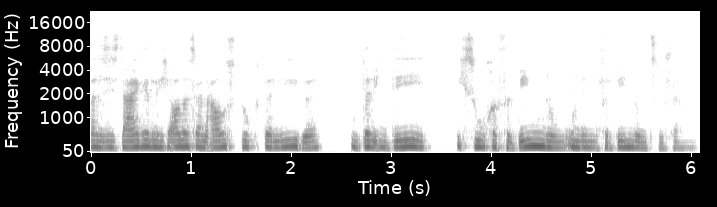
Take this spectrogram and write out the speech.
Weil es ist eigentlich alles ein Ausdruck der Liebe und der Idee, ich suche Verbindung und in Verbindung zu sein.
